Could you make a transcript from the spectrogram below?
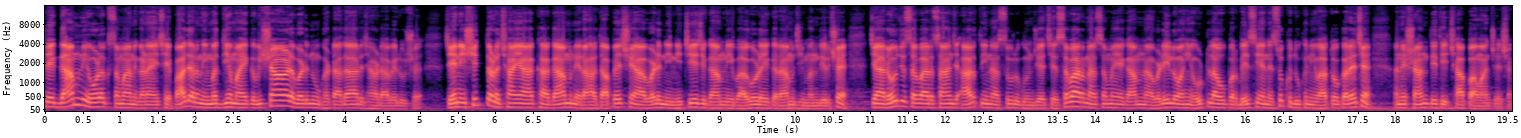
તે ગામની ઓળખ સમાન ગણાય છે. પાદરની મધ્યમાં એક વિશાળ વડનું ઘટાદાર ઝાડ આવેલું છે. જેની શીતળ છાયા આખા ગામને રાહત આપે છે. આ વડની નીચે જ ગામની ભાગોળે એક રામજી મંદિર છે, જ્યાં રોજ સવાર સાંજ આરતીના સૂર ગુંજે છે. સવારના સમયે ગામના વડીલો અહીં ઓટલા ઉપર બેસી અને સુખ દુઃખની વાતો કરે છે અને શાંતિથી છાપા વાંચે છે.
